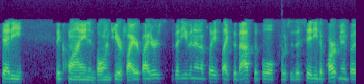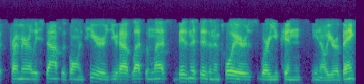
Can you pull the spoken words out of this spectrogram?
steady decline in volunteer firefighters but even in a place like Sebastopol, which is a city department but primarily staffed with volunteers, you have less and less businesses and employers where you can you know you're a bank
